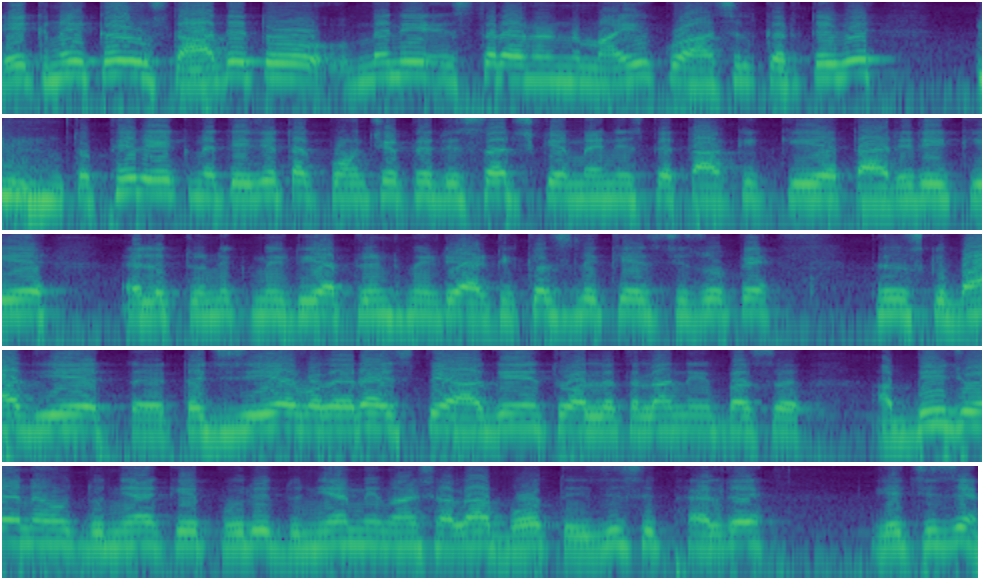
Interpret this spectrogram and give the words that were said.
एक नहीं, कई उस्ताद है तो मैंने इस तरह रहनुमाई को हासिल करते हुए तो फिर एक नतीजे तक पहुँचे। फिर रिसर्च के मैंने इस पर ताकीक की है तारीरी की है, electronic media, print media, articles लिखे इस चीज़ों पे। फिर उसके बाद ये त- तज्जिया वगैरह इस पे आ गए तो अल्लाह ताला ने बस अब भी जो है ना दुनिया के पूरी दुनिया में माशाल्लाह बहुत तेज़ी से फैल रहे ये चीज़ें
